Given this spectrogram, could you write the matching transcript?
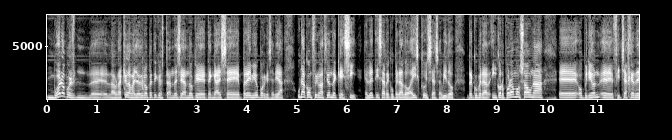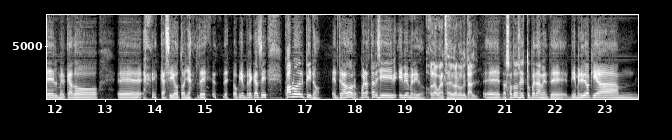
Bueno, pues eh, la verdad es que la mayoría de los béticos están deseando que tenga ese premio porque sería una confirmación de que sí, el Betis ha recuperado a Isco y se ha sabido recuperar. Incorporamos a una eh, opinión, eh, fichaje del mercado casi otoñal de, noviembre casi. Pablo del Pino, Entrenador, buenas tardes y, bienvenido. Hola, buenas tardes Eduardo, ¿qué tal? nosotros estupendamente. Bienvenido aquí a, mm,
